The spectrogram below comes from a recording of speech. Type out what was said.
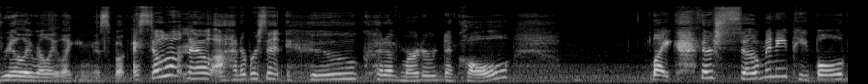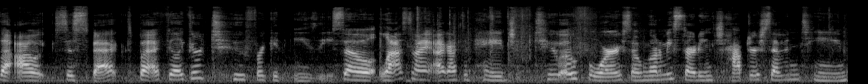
really, really liking this book. I still don't know 100% who could have murdered Nicole. Like, there's so many people that I suspect, but I feel like they're too freaking easy. So, last night I got to page 204, so I'm going to be starting chapter 17,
